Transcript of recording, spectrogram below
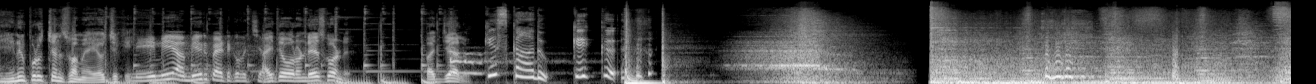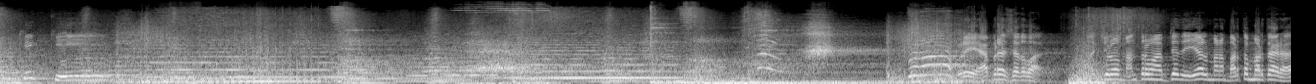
నేను ఎప్పుడు వచ్చాను స్వామి అయోధ్యకి? మేమే అమీర్పేటకు వచ్చాం. అయితే ఓ రెండు వేసుకోండి. పద్యాలు. కిస్ కాదు కిక్. కిక్కి. ఒరే యాబ్రా చదవా మధ్యలో మంత్రం ఆపితే వేయాలి మనం భర్త పడతారా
